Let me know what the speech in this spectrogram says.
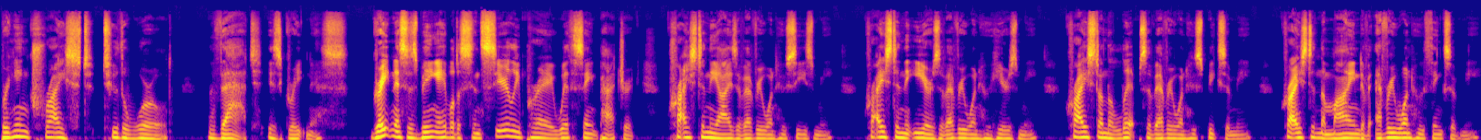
bringing Christ to the world. That is greatness. Greatness is being able to sincerely pray with St. Patrick, Christ in the eyes of everyone who sees me, Christ in the ears of everyone who hears me, Christ on the lips of everyone who speaks of me, Christ in the mind of everyone who thinks of me.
